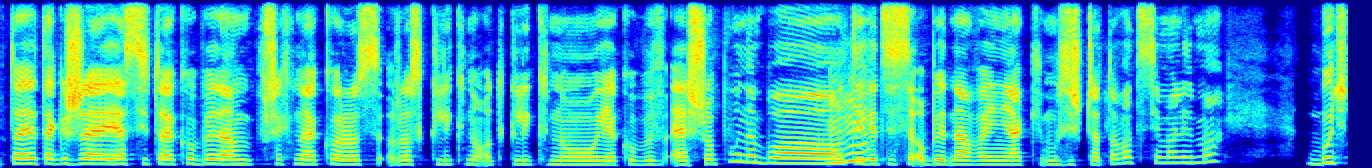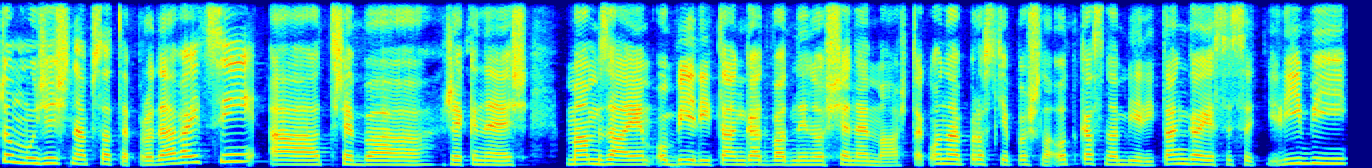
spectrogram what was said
to je tak, že já si to jakoby tam všechno jako roz, rozkliknu, odkliknu jakoby v e-shopu, nebo mm-hmm. ty věci se objednávají nějak, musíš čatovat s těma lidma? Buď to můžeš napsat té prodávající a třeba řekneš, mám zájem o bílý tanga, dva dny nošené máš. Tak ona prostě pošla odkaz na bílý tanga, jestli se ti líbí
